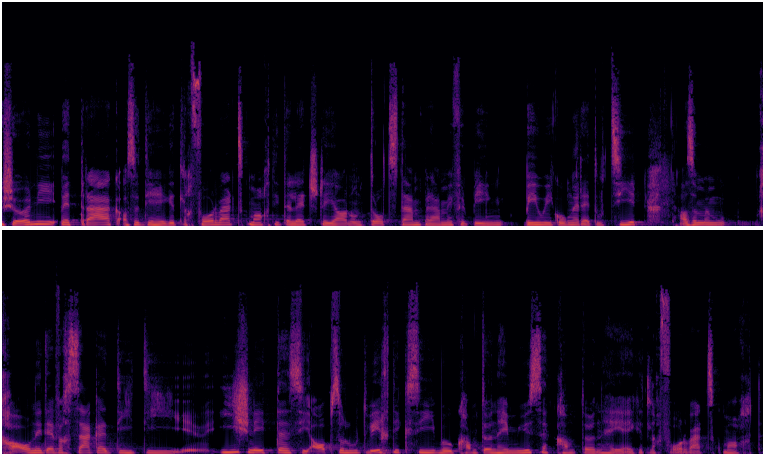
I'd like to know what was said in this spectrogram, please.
schöne Beträge, also die haben eigentlich vorwärts gemacht in den letzten Jahren und trotzdem Prämienverbilligungen reduziert. Also man kann auch nicht einfach sagen, die, die Einschnitte sind absolut wichtig gewesen, weil Kantone haben müssen, Kantone haben eigentlich vorwärts gemacht.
